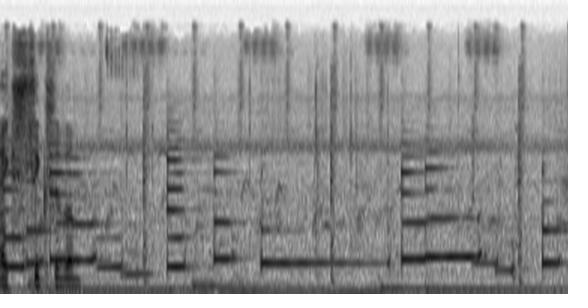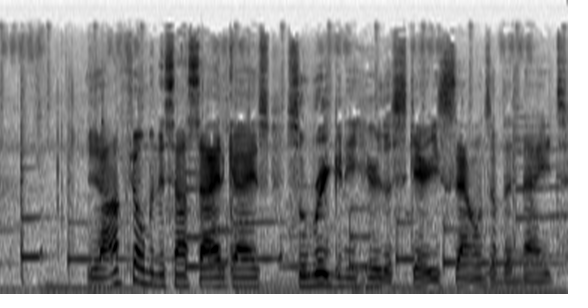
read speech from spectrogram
Like six of them. Yeah, I'm filming this outside, guys, so we're gonna hear the scary sounds of the night.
